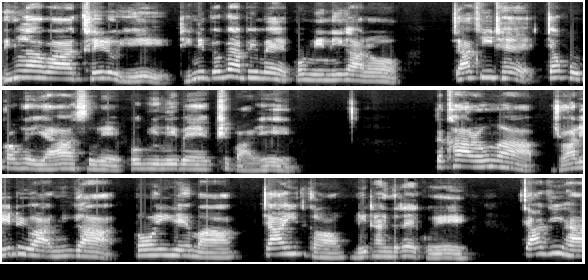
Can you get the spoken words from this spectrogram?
မင်္ဂလာပါကလေးတို့ရေဒီနေ့ပြပြပေးမဲ့ပုံမြင်လေးကတော့ကြားကြီးထက်ကြောက်ဖို့ကောင်းတဲ့ရာဆိုတဲ့ပုံမြင်လေးပဲဖြစ်ပါတယ်တခါတော့ကရွာလေးတစ်ရွာအနီးကတောကြီးထဲမှာကြားကြီးတစ်ကောင်နေထိုင်တဲ့ကွယ်ကြားကြီးဟာ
